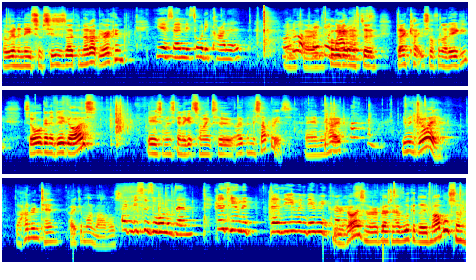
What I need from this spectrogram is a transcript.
Are we going to need some scissors to open that up, you reckon? Yes, and it's already cut it. I wonder what Okay, probably going to have to, don't cut yourself on that Eegy. So all we're going to do, guys, is I'm just going to get something to open this up with. And we hope you enjoy the 110 Pokemon marbles. And this is all of them. There's even, there's even different Here, colors. guys, we're about to have a look at the marbles and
